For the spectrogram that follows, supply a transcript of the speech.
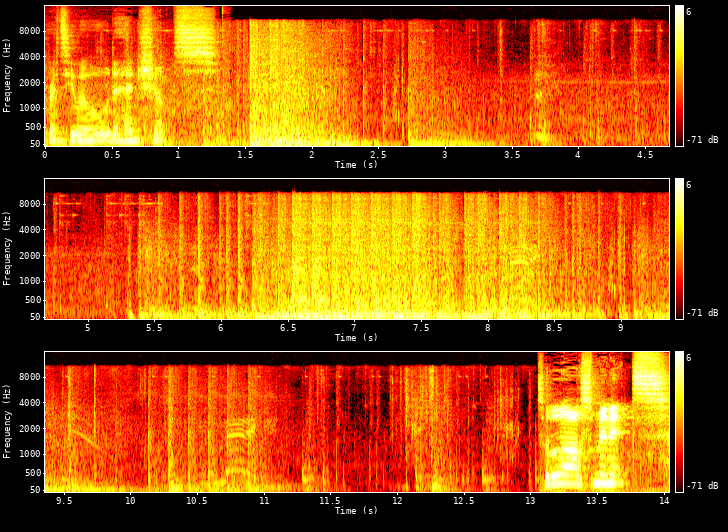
Pretty with all the headshots. So last minute,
